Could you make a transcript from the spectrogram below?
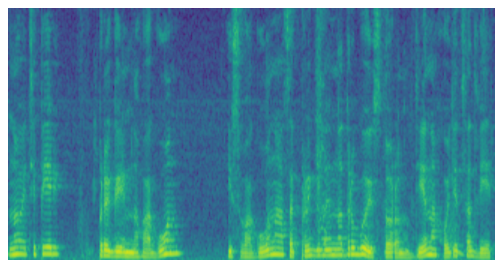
Ну и теперь прыгаем на вагон и с вагона запрыгиваем на другую сторону, где находится дверь.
